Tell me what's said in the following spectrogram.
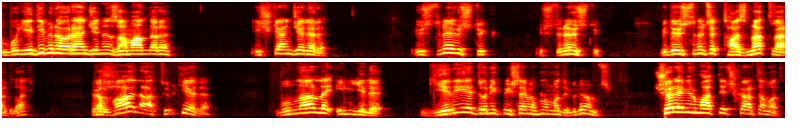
Bu 7 bin öğrencinin zamanları, işkenceleri, üstüne üstlük, üstüne üstlük. Bir de üstüne üstlük tazminat verdiler. Ve Evet. hala Türkiye'de bunlarla ilgili geriye dönük bir işlem yapılmadı biliyor musun? Şöyle bir madde çıkartamadı.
